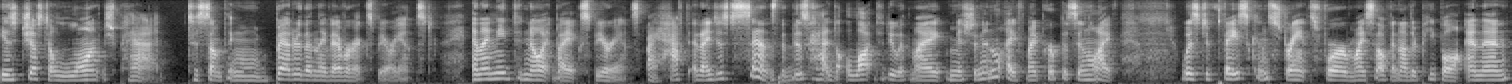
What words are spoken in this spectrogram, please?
is just a launch pad to something better than they've ever experienced. And I need to know it by experience. I have to, and I just sense that this had a lot to do with my mission in life, my purpose in life was to face constraints for myself and other people and then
